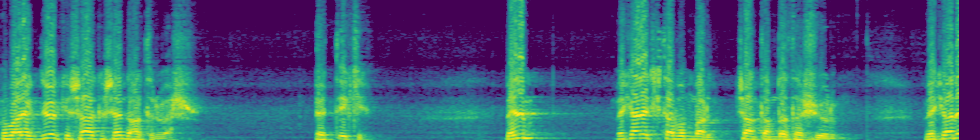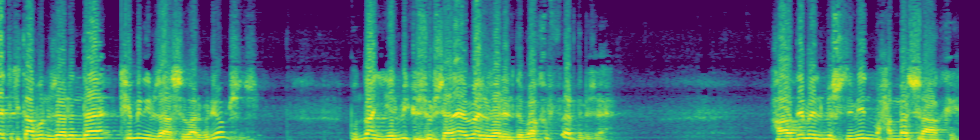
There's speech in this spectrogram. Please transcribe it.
Mübarek diyor ki Saki sen de hatır ver. Etti iki. Benim vekalet kitabım var çantamda taşıyorum. Vekalet kitabın üzerinde kimin imzası var biliyor musunuz? Bundan 20 küsür sene evvel verildi. Vakıf verdi bize. Hadimil Müslümin Muhammed Saki.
